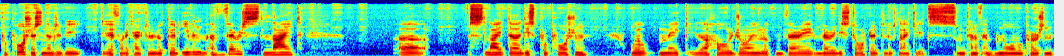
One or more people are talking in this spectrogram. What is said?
proportions in order to be for the character to look good. Even a very slight uh slight uh, disproportion will make the whole drawing look very very distorted. It looks like it's some kind of abnormal person.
